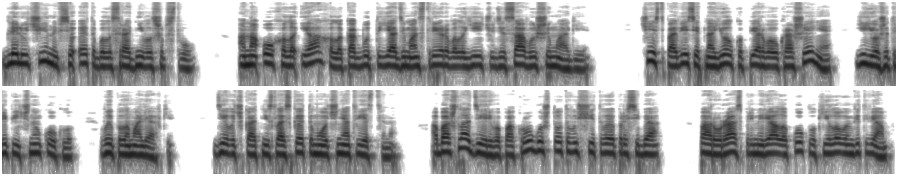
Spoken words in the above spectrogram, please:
Для Лючины все это было сродни волшебству. Она охала и ахала, как будто я демонстрировала ей чудеса высшей магии. Честь повесить на елку первое украшение, ее же тряпичную куклу, выпала малявке. Девочка отнеслась к этому очень ответственно. Обошла дерево по кругу, что-то высчитывая про себя, Пару раз примеряла куклу к еловым ветвям,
